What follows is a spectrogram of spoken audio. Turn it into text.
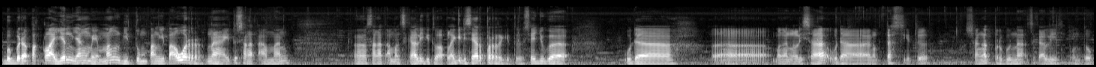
beberapa klien yang memang ditumpangi power. Nah itu sangat aman e, sangat aman sekali gitu. Apalagi di server gitu. Saya juga udah e, menganalisa udah ngetes gitu. Sangat berguna sekali untuk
